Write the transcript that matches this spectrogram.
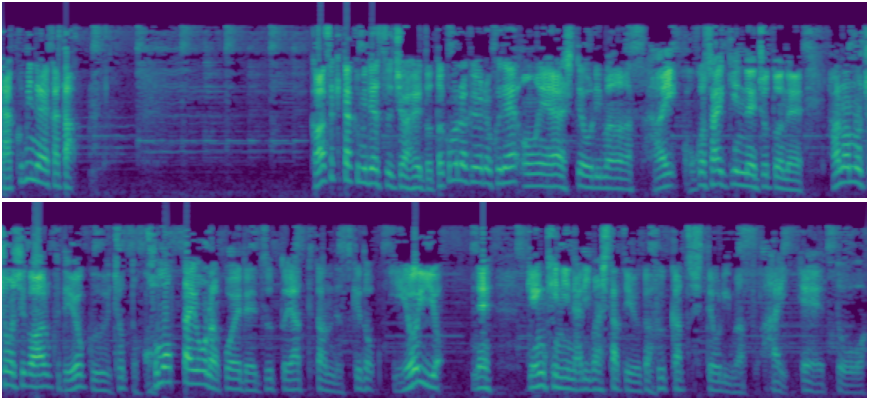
匠の館。川崎匠です。チャーヘイドットコムの協力でオンエアしております。はい。ここ最近ね、ちょっとね、鼻の調子が悪くてよくちょっとこもったような声でずっとやってたんですけど、いよいよ、ね、元気になりましたというか復活しております。はい。えー、っと、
